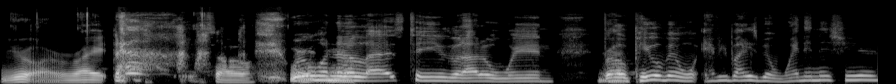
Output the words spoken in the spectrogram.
You are right. so We're Yeah, one of the last teams without a win, bro. People been everybody's been winning this year.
